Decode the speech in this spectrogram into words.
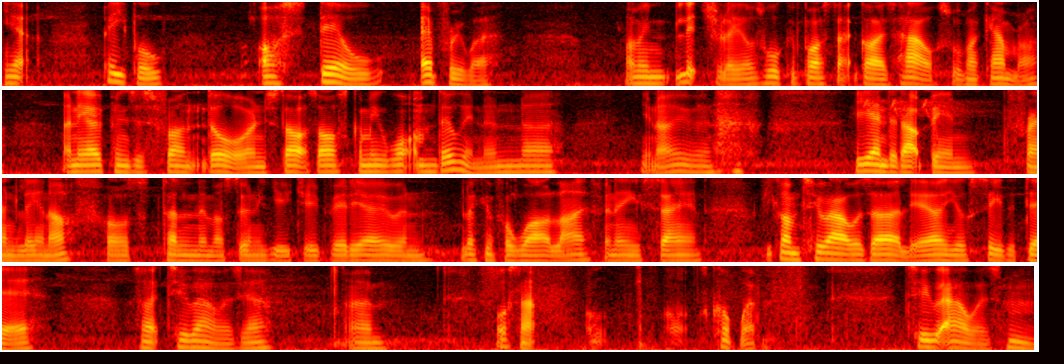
Yet people are still everywhere. I mean, literally, I was walking past that guy's house with my camera, and he opens his front door and starts asking me what I'm doing, and uh, you know. he ended up being friendly enough. I was telling him I was doing a YouTube video and looking for wildlife, and he's saying, if you come two hours earlier, you'll see the deer. I was like, two hours, yeah? Um, what's that? Oh, oh, it's cobweb. Two hours, hmm.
